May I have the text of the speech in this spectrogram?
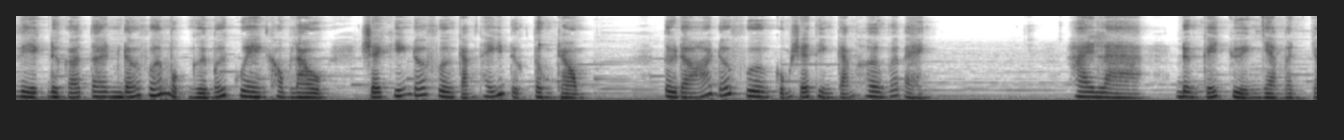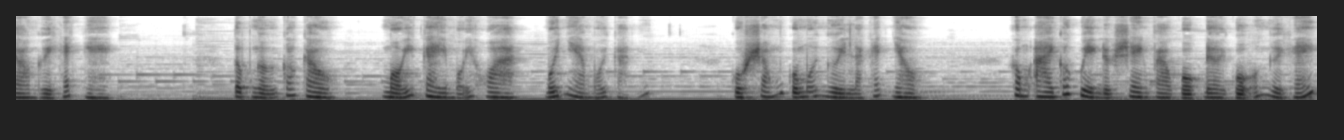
Việc được gọi tên đối với một người mới quen không lâu sẽ khiến đối phương cảm thấy được tôn trọng. Từ đó, đối phương cũng sẽ thiện cảm hơn với bạn. Hai là đừng kể chuyện nhà mình cho người khác nghe. Tục ngữ có câu, mỗi cây mỗi hoa, mỗi nhà mỗi cảnh. Cuộc sống của mỗi người là khác nhau không ai có quyền được xen vào cuộc đời của người khác.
